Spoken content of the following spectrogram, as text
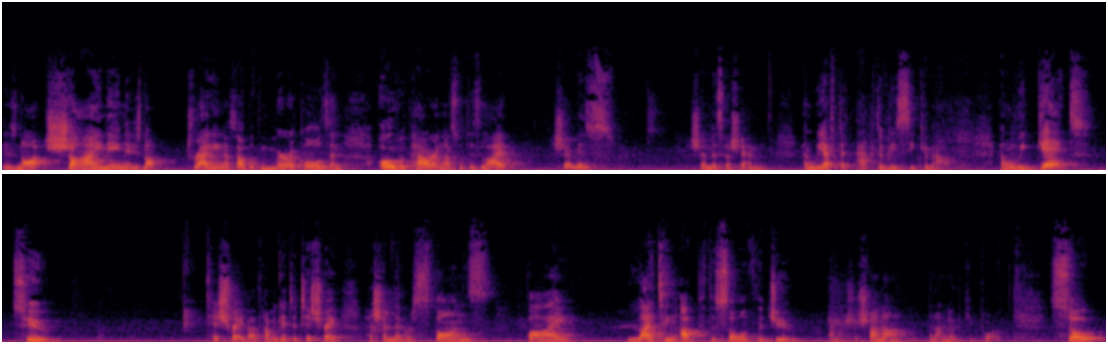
is not shining and He's not dragging us up with miracles and overpowering us with His light. Hashem is Hashem is Hashem, and we have to actively seek Him out. And when we get to Tishrei, by the time we get to Tishrei, Hashem then responds by lighting up the soul of the Jew on Rosh Hashanah and on Yom Kippur. So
